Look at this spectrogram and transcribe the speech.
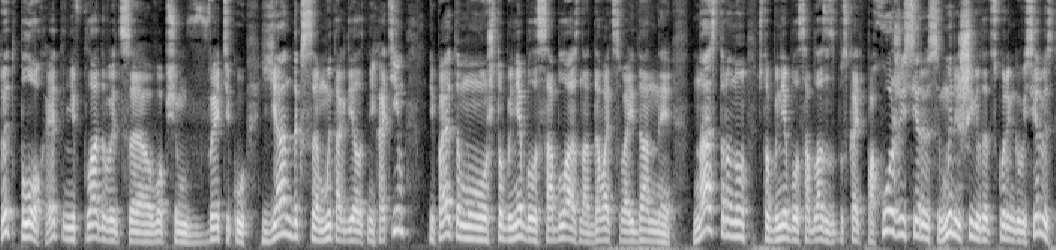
то это плохо. Это не вкладывается, в общем, в этику Яндекса. Мы так делать не хотим. И поэтому, чтобы не было соблазна отдавать свои данные на сторону, чтобы не было соблазна запускать похожие сервисы, мы решили вот этот скоринговый сервис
